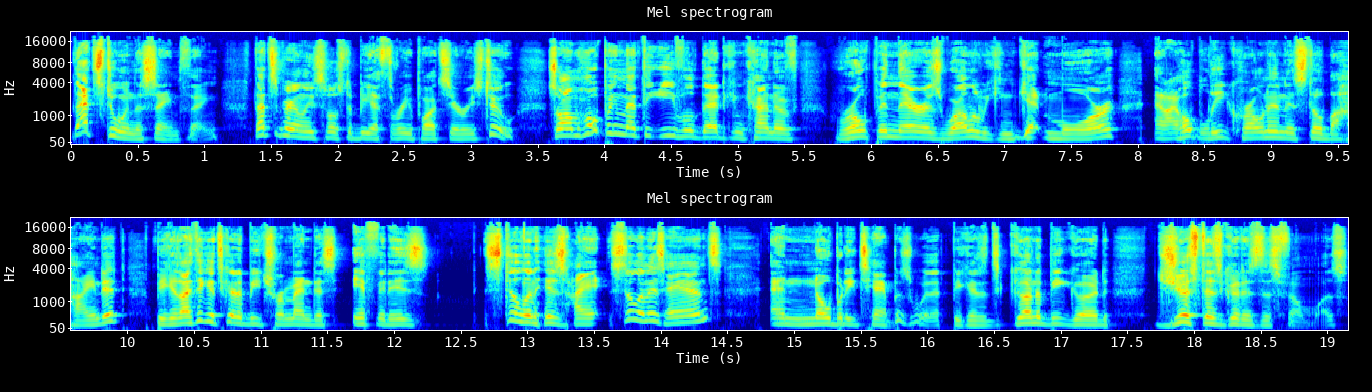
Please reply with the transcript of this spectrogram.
that's doing the same thing. That's apparently supposed to be a three part series too. So I'm hoping that the Evil Dead can kind of rope in there as well and we can get more. And I hope Lee Cronin is still behind it because I think it's going to be tremendous if it is still in his still in his hands and nobody tampers with it because it's going to be good just as good as this film was.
